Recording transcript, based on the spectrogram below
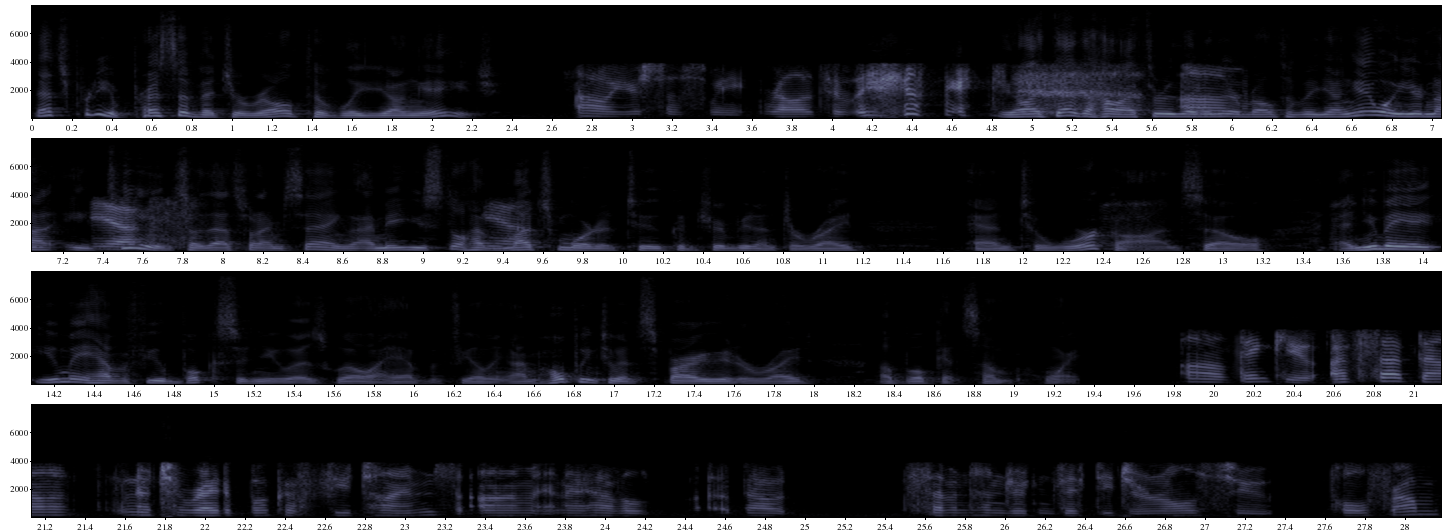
that's pretty impressive at your relatively young age. Oh, you're so sweet. Relatively. You like that? How I threw that in there, Um, relatively young. Yeah, well, you're not 18, yes. so that's what I'm saying. I mean, you still have Yeah. much more to, to contribute and to write and to work on. So, and you may you may have a few books in you as well. I have a feeling. I'm hoping to inspire you to write a book at some point. Oh, thank you. I've sat down you know, to write a book a few times, um, and I have a, about 750 journals to pull from.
